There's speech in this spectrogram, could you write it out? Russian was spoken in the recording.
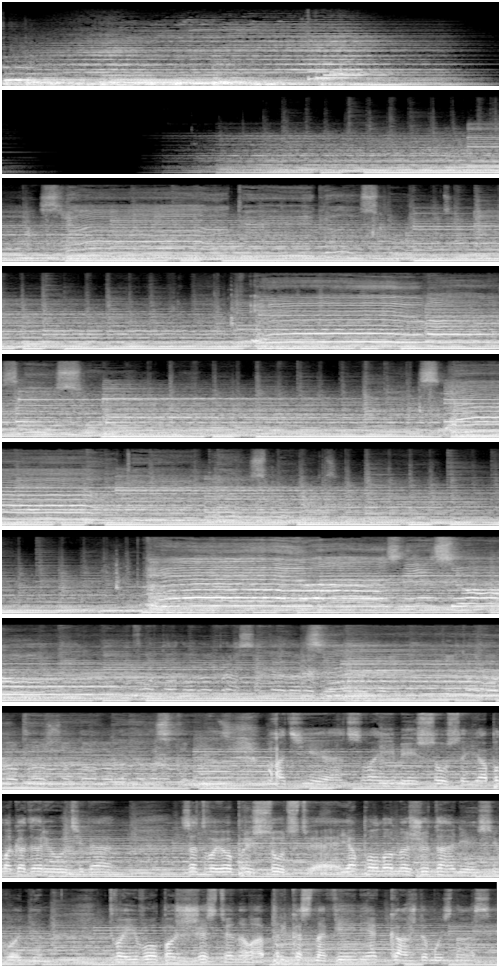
Отец, Иисуса, я благодарю Тебя за Твое присутствие. Я полон ожидания сегодня Твоего божественного прикосновения к каждому из нас.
